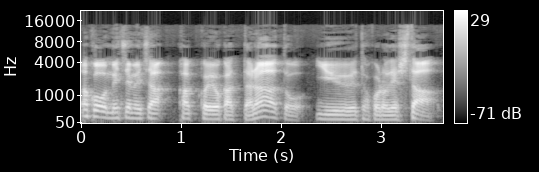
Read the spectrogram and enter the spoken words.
まあ、こう、めちゃめちゃかっこよかったなというところでした。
